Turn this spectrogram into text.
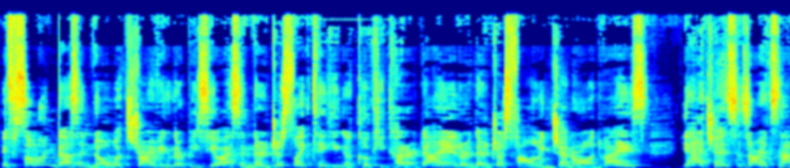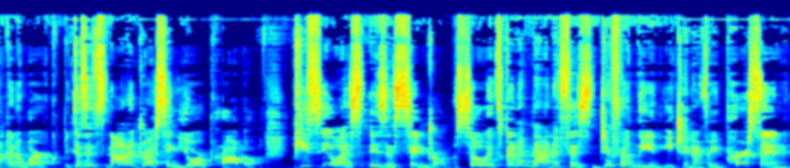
if someone doesn't know what's driving their PCOS and they're just like taking a cookie cutter diet or they're just following general advice, yeah, chances are it's not going to work because it's not addressing your problem. PCOS is a syndrome. So it's going to manifest differently in each and every person.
